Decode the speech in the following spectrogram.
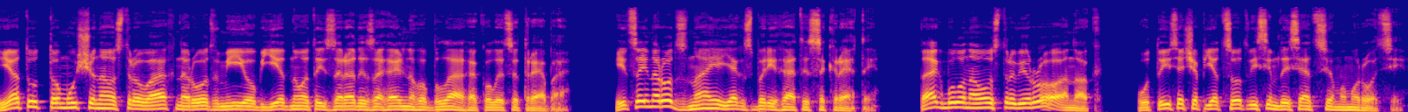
Я тут тому, що на островах народ вміє об'єднуватись заради загального блага, коли це треба, і цей народ знає, як зберігати секрети. Так було на острові Роанок у 1587 році,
